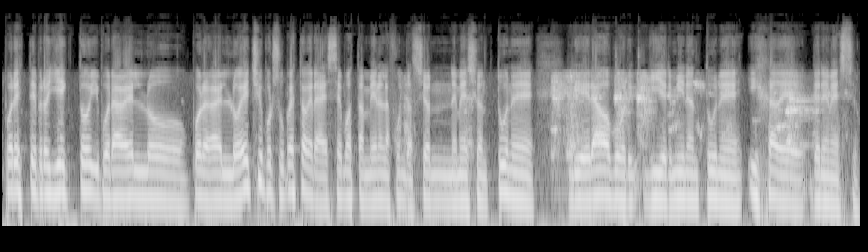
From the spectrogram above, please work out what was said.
por este proyecto y por haberlo por haberlo hecho y por supuesto agradecemos también a la Fundación Nemesio Antunes, liderado por Guillermina Antunes, hija de, Nemesio.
